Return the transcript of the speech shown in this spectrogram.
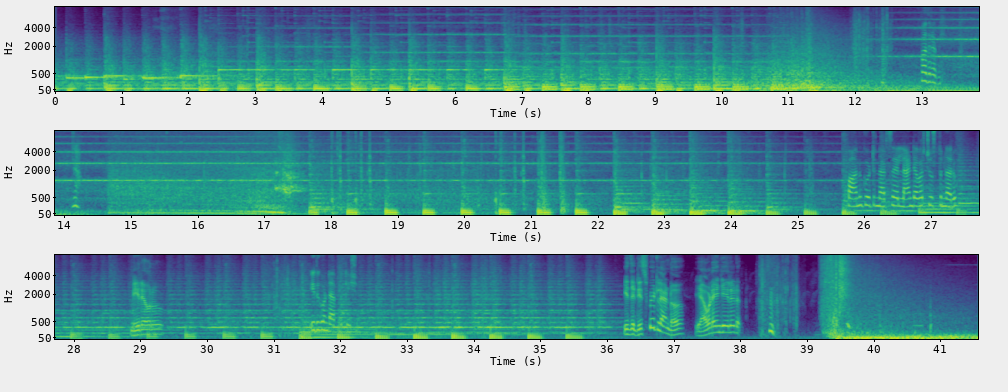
పద రవి. రా. పానుకోటి నర్సరీ ల్యాండ్ ఎవరు చూస్తున్నారు? మీరెవరు? ఇదిగోండి అప్లికేషన్. ఇది డిస్ప్యూట్ ల్యాండ్. ఎవడేం చేయలేడు.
